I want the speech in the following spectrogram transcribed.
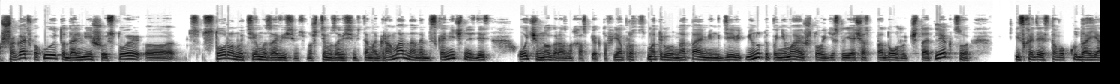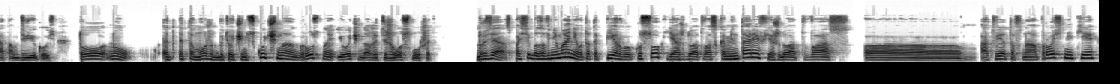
шагать в какую-то дальнейшую э, сторону темы зависимости. Потому что тема зависимости, она громадная, она бесконечная, здесь очень много разных аспектов. Я просто смотрю на тайминг 9 минут и понимаю, что если я сейчас продолжу читать лекцию, исходя из того, куда я там двигаюсь, то ну, это, может быть очень скучно, грустно и очень даже тяжело слушать. Друзья, спасибо за внимание. Вот это первый кусок. Я жду от вас комментариев, я жду от вас э, ответов на опросники.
